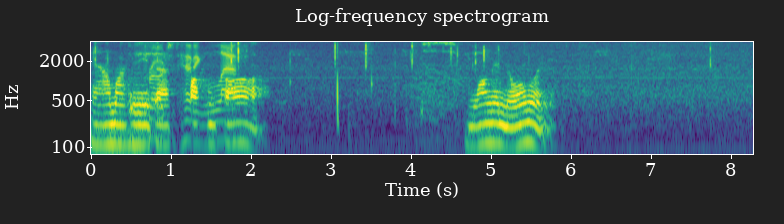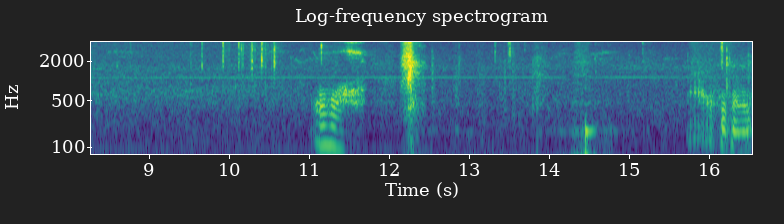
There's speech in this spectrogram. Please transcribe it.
Yeah, I This gonna hit approach that is heading fucking left. far? Swung it normally. Oh. Ah, this is in.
